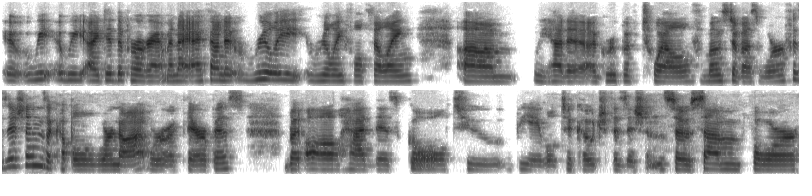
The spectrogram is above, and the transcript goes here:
it, we we I did the program and I, I found it really really fulfilling. Um, we had a, a, group of twelve. Most of us were physicians. A couple were not. Were therapists, but all had this goal to be able to coach physicians. So some for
